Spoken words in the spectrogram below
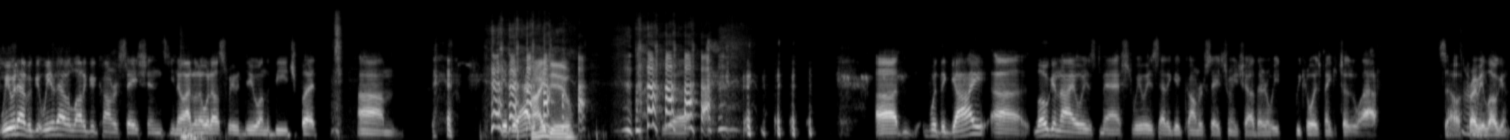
we would have a good, we would have a lot of good conversations. You know, I don't know what else we would do on the beach, but um, if it had I do. Yeah. uh, with the guy, uh, Logan and I always meshed. We always had a good conversation with each other, and we we could always make each other laugh. So it'd probably right. Logan.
